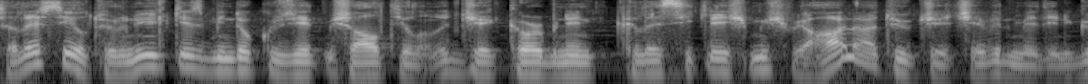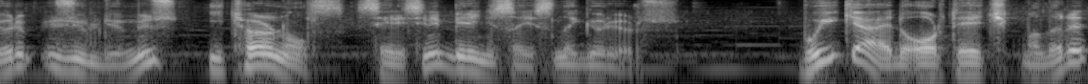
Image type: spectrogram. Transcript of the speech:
Celestial türünü ilk kez 1976 yılında Jack Kirby'nin klasikleşmiş ve hala Türkçe'ye çevirmediğini görüp üzüldüğümüz Eternals serisinin birinci sayısında görüyoruz. Bu hikayede ortaya çıkmaları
